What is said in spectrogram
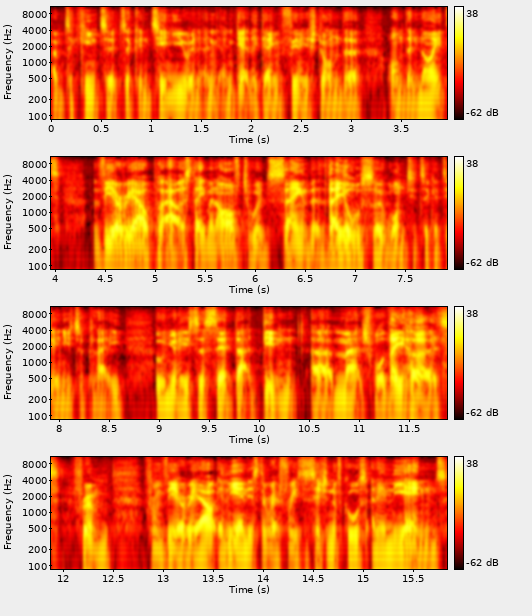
um, to keen to, to continue and, and, and get the game finished on the on the night. Villarreal put out a statement afterwards saying that they also wanted to continue to play. Unionista said that didn't uh, match what they heard from from Villarreal. In the end, it's the referee's decision, of course, and in the end.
